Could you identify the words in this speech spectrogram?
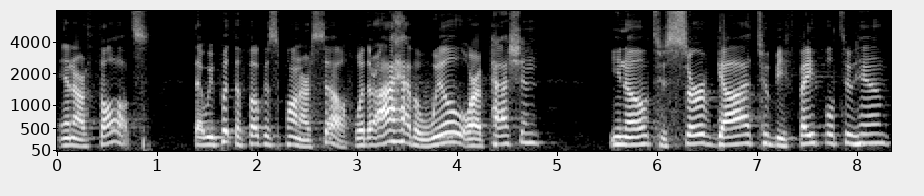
in our thoughts that we put the focus upon ourselves. Whether I have a will or a passion, you know, to serve God, to be faithful to Him,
